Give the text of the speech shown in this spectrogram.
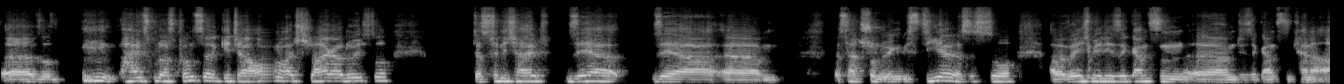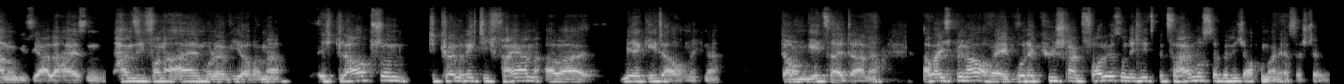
Äh, so, Heinz Rudolf Kunze geht ja auch noch als Schlager durch. So, das finde ich halt sehr, sehr. Ähm, das hat schon irgendwie Stil. Das ist so. Aber wenn ich mir diese ganzen, ähm, diese ganzen, keine Ahnung, wie sie alle heißen, Hansi von der Alm oder wie auch immer, ich glaube schon, die können richtig feiern, aber mehr geht da auch nicht. Ne? Darum geht's halt da. Ne? Aber ich bin auch, ey, wo der Kühlschrank voll ist und ich nichts bezahlen muss, da bin ich auch immer an erster Stelle.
